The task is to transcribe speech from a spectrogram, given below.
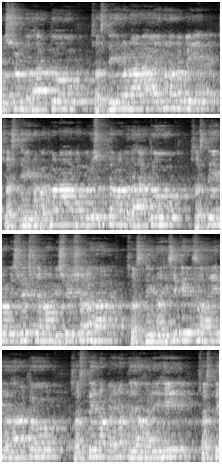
विश्वं दधातु स्वस्ति न नारायण नरवै स्वस्ति न पद्मनाभ पुरुषोत्तम दधातु स्वस्ति न विश्वेक्षण विश्वेश्वरः स्वस्ति न ऋषिकेश हरि दधातु स्वस्ति न वैनतय हरिः स्वस्ति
